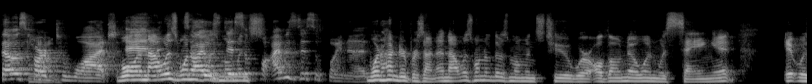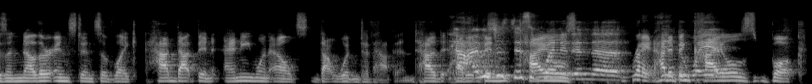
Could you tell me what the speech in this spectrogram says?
that was hard Yeah. to watch Well, and that was one of I those was moments- disappo- I was disappointed 100% and that was one of those moments too where although no one was saying it it was another instance of like, had that been anyone else, that wouldn't have happened. Had, had it I was been just disappointed Kyle's, in the right, had it been Kyle's book,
